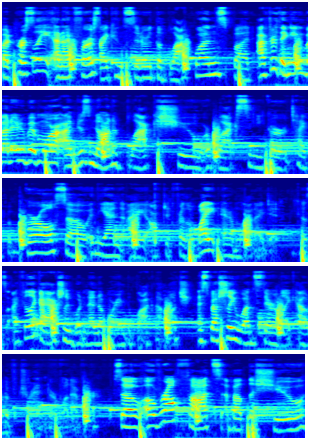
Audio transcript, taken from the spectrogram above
But personally, and at first I considered the black ones, but after thinking about it a bit more, I'm just not a black shoe or black sneaker type of girl. So in the end, I opted for the white and I'm glad I did because I feel like I actually wouldn't end up wearing the black that much, especially once they're like out of trend or. So overall thoughts about the shoe,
